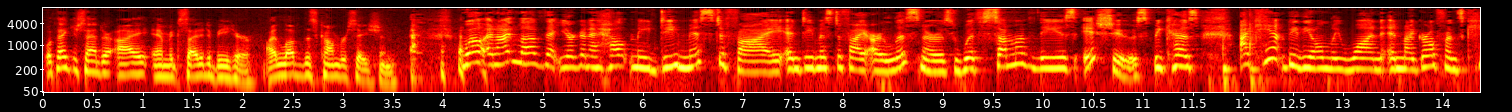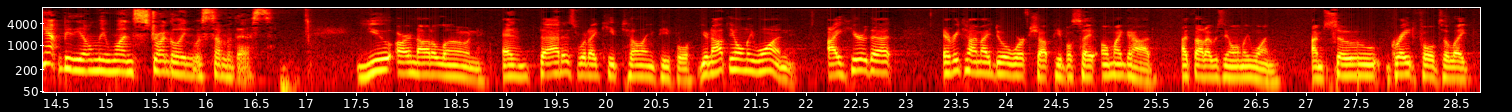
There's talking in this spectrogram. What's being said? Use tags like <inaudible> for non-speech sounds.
Well, thank you, Sandra. I am excited to be here. I love this conversation. <laughs> well, and I love that you're going to help me demystify and demystify our listeners with some of these issues because I can't be the only one, and my girlfriends can't be the only ones struggling with some of this. You are not alone. And that is what I keep telling people. You're not the only one. I hear that every time I do a workshop, people say, Oh my God, I thought I was the only one. I'm so grateful to like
